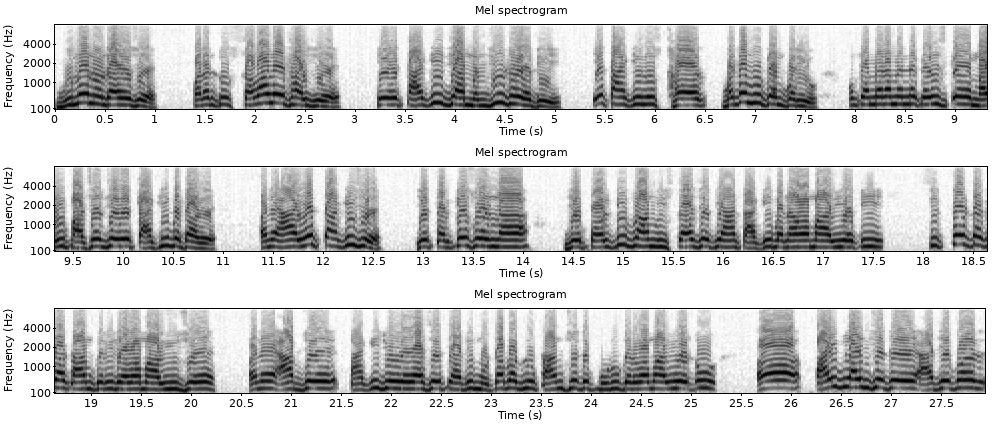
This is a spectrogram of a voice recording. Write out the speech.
ગુનો નોંધાયો છે. પરંતુ સવાલ એ થાય છે કે એ ટાંકી જ્યાં મંજૂર થઈ હતી, એ ટાંકીનું સ્થળ બદલવું કેમ પડ્યું? હું કેમેરામેનને કહીશ કે મારી પાછળ જે ટાંકી બતાવે, અને આ એ જ ટાંકી છે, જે તરકેશ્વરના જે પોલ્ટ્રી ફાર્મ વિસ્તાર છે, ત્યાં ટાંકી બનાવવામાં આવી હતી, સિત્તેર ટકા કામ કરી દેવામાં આવ્યું છે, અને આપ જે ટાંકી જોઈ રહ્યા છે, ત્યાંથી મોટાભાગનું કામ છે તે પૂરું કરવામાં આવ્યું હતું. પાઇપલાઇન છે તે આજે પણ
